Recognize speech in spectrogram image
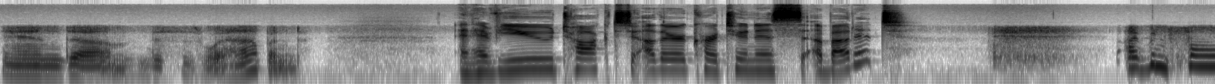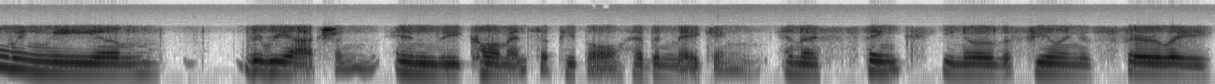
and um, this is what happened. And have you talked to other cartoonists about it? I've been following the um, the reaction and the comments that people have been making, and I think you know the feeling is fairly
